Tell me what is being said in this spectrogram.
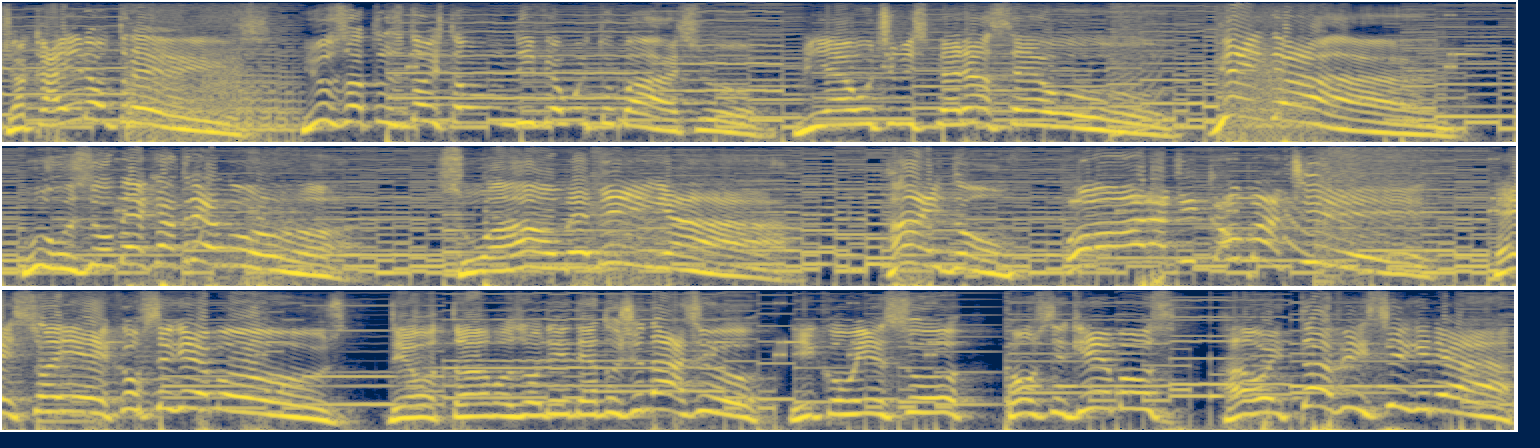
já caíram três! E os outros dois estão no nível muito baixo! Minha última esperança é o... Gengar! Use o Mega Dreno! Sua alma é minha! Raidon, fora de combate! É isso aí, conseguimos! Derrotamos o líder do ginásio! E com isso, conseguimos a oitava insígnia!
